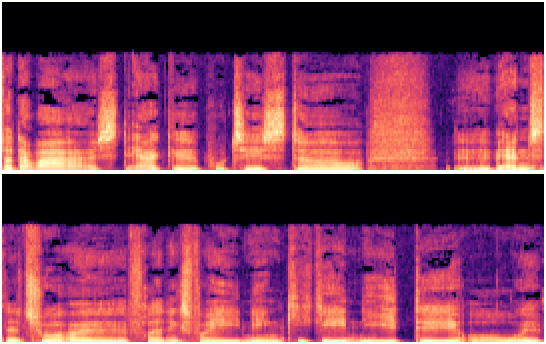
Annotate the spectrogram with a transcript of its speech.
Så der var stærke protester, og øh, Verdens Naturfredningsforening øh, gik ind i det, og, øh,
